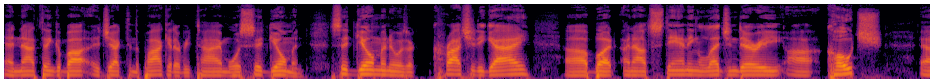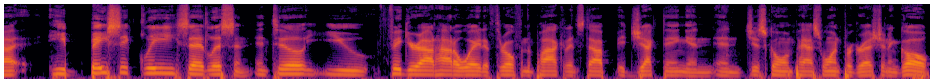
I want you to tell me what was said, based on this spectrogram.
and not think about ejecting the pocket every time was Sid Gilman. Sid Gilman, who was a crotchety guy, uh, but an outstanding, legendary uh, coach. Uh, he basically said, "Listen, until you figure out how to way to throw from the pocket and stop ejecting and, and just going past one progression and go,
